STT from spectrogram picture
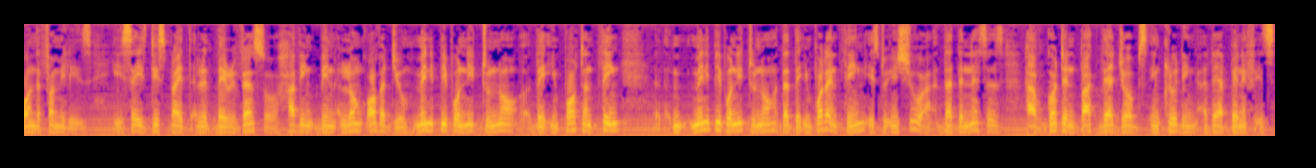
on the families. He says despite the reversal having been long overdue, many people need to know the important thing many people need to know that the important thing is to ensure that the nurses have gotten back their jobs, including their benefits.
